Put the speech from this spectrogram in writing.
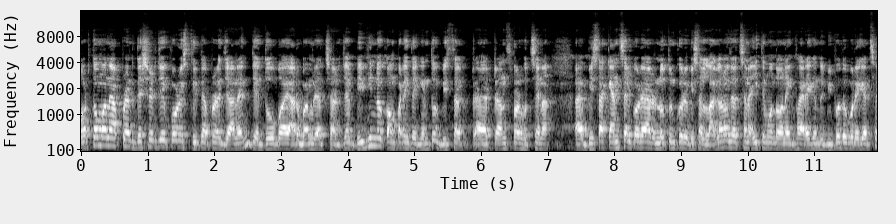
বর্তমানে আপনার দেশের যে পরিস্থিতি, আপনারা জানেন যে দুবাই, আরব আমিরাত শারজা বিভিন্ন কোম্পানিতে কিন্তু ভিসা ট্রান্সফার হচ্ছে না। ভিসা ক্যান্সেল করে আর নতুন করে ভিসা লাগানো যাচ্ছে না। ইতিমধ্যে অনেক ভাইরা কিন্তু বিপদে পড়ে গেছে।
